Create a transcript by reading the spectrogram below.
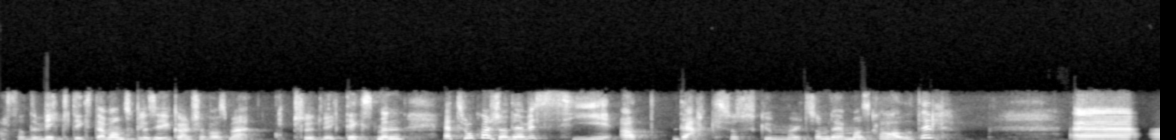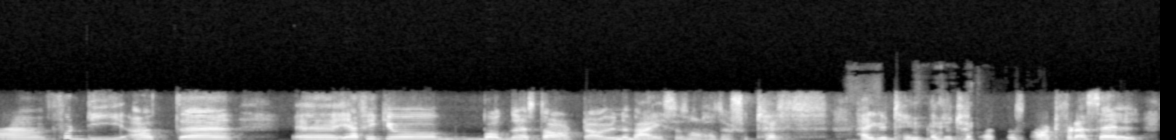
altså Det viktigste er vanskelig å si kanskje hva som er absolutt viktigst. Men jeg tror kanskje at jeg vil si at det er ikke så skummelt som det man skal ha det til. Uh, fordi at uh, jeg fikk jo både når jeg starta og underveis og sånn Å, du er så tøff. Herregud, tenk at du tør å starte for deg selv.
